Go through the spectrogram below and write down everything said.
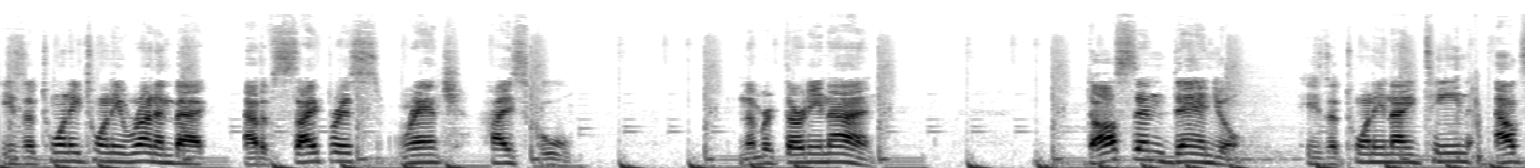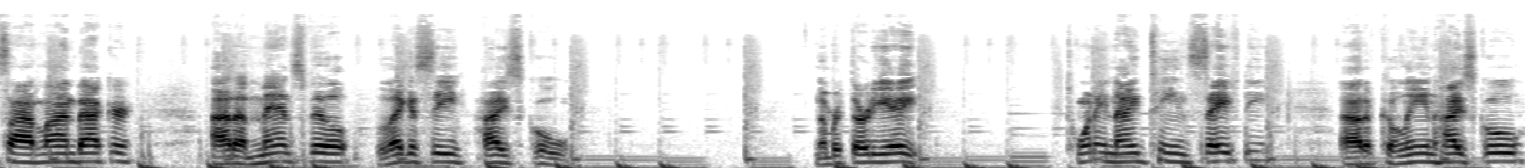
He's a 2020 running back out of Cypress Ranch High School. Number 39, Dawson Daniel. He's a 2019 outside linebacker out of Mansfield Legacy High School. Number 38, 2019 safety out of Killeen High School,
